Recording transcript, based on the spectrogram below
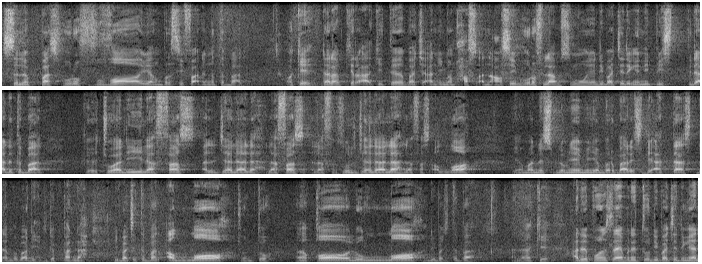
selepas huruf dha yang bersifat dengan tebal. Okey, dalam kiraat kita bacaan Imam Hafs an Asim huruf lam semuanya dibaca dengan nipis, tidak ada tebal kecuali lafaz al-jalalah, lafaz lafzul jalalah, lafaz Allah yang mana sebelumnya yang berbaris di atas dan berbaris di depan lah dibaca tebal. Allah contoh. Ha, qalullah dibaca tebal. Ada okey. Adapun selain daripada itu dibaca dengan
